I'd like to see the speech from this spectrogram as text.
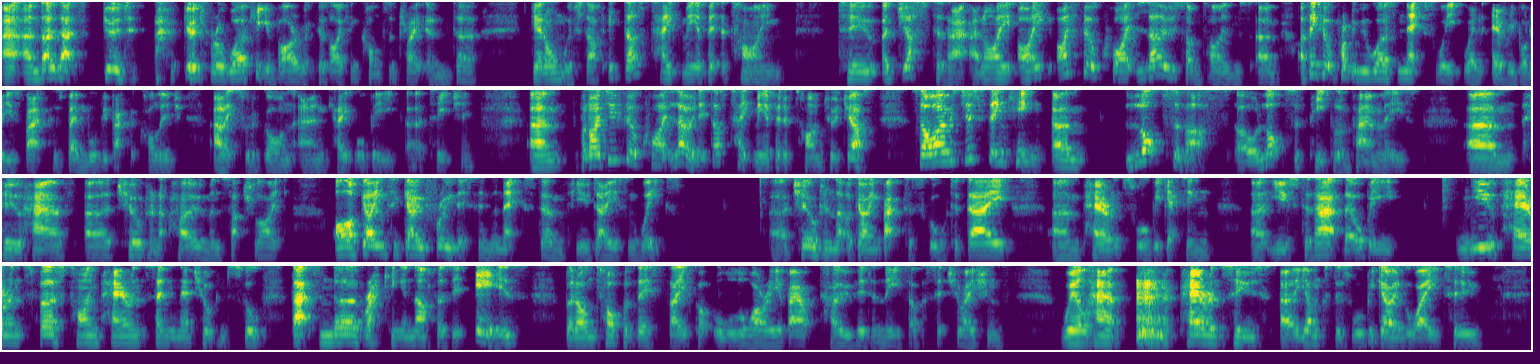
uh, and though that's good, good for a working environment because I can concentrate and uh, get on with stuff, it does take me a bit of time to adjust to that. And I, I, I feel quite low sometimes. Um, I think it'll probably be worse next week when everybody is back because Ben will be back at college, Alex would have gone, and Kate will be uh, teaching. Um, but I do feel quite low, and it does take me a bit of time to adjust. So I was just thinking, um, lots of us, or lots of people and families, um, who have uh, children at home and such like are going to go through this in the next um, few days and weeks. Uh, children that are going back to school today, um, parents will be getting uh, used to that. There will be new parents, first time parents sending their children to school. That's nerve wracking enough as it is. But on top of this, they've got all the worry about COVID and these other situations. We'll have parents whose uh, youngsters will be going away to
